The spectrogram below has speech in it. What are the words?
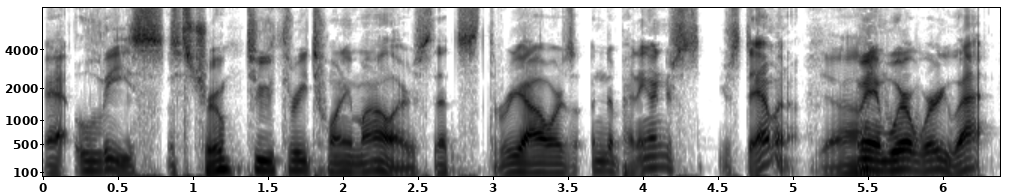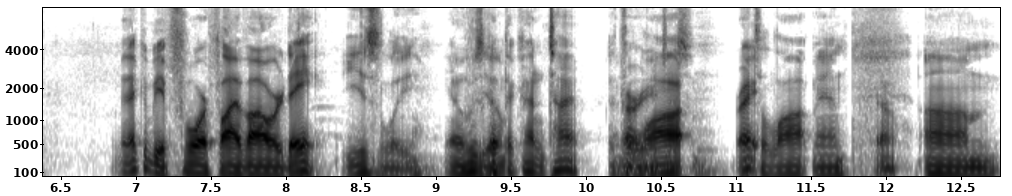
at least It's true. two, three 20 milers. That's three hours, and depending on your your stamina. Yeah. I mean, where where are you at? Mean, that could be a four or five hour day. Easily. You know, who's got that kind of time? It's a lot. right? It's a lot, man. Yeah. Um,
